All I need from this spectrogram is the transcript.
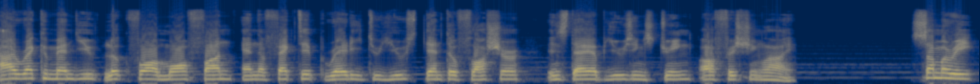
I recommend you look for a more fun and effective ready to use dental flosser instead of using string or fishing line. Summary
